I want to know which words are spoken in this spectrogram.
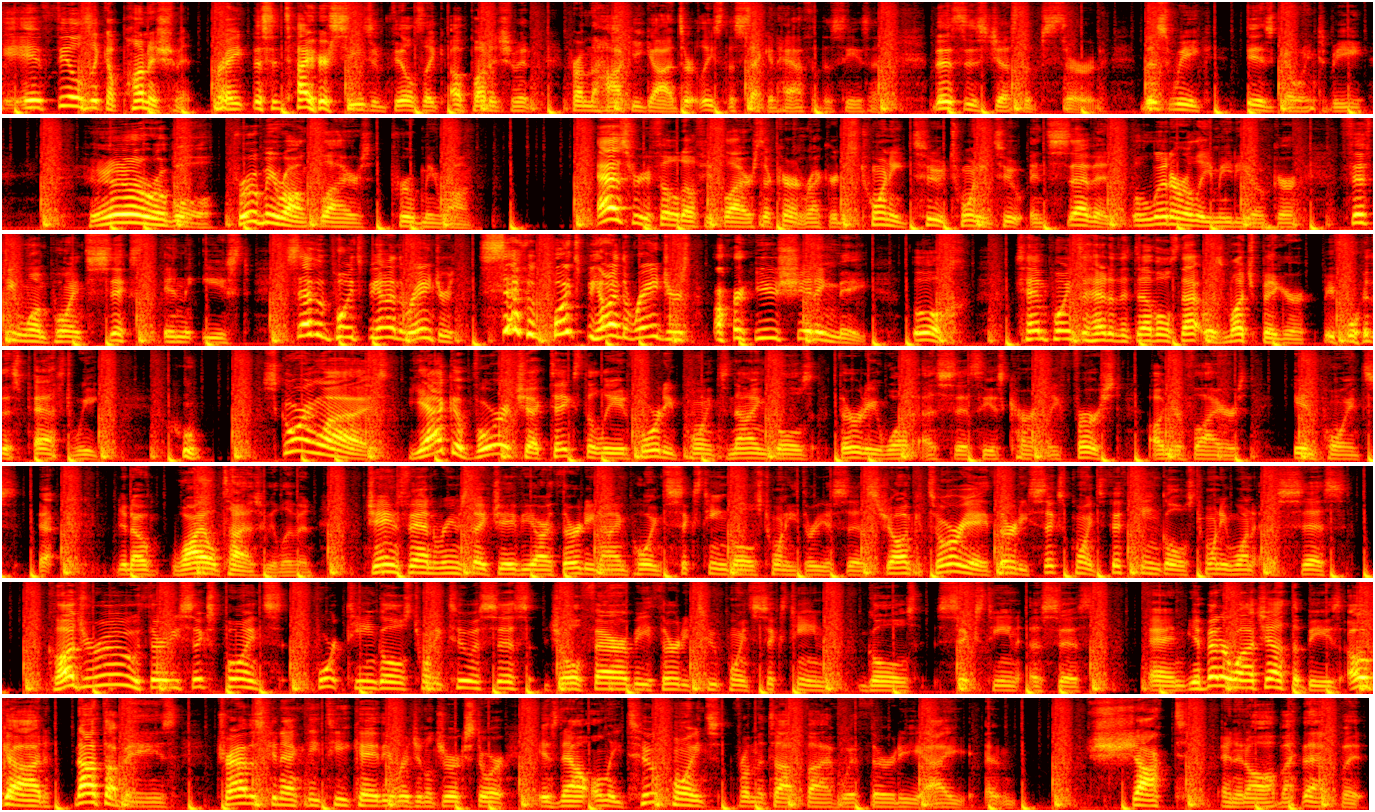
It feels like a punishment, right? This entire season feels like a punishment from the hockey gods, or at least the second half of the season. This is just absurd. This week is going to be terrible. Prove me wrong, Flyers. Prove me wrong. As for your Philadelphia Flyers, their current record is 22, 22, and 7. Literally mediocre. 51 points, sixth in the East. Seven points behind the Rangers. Seven points behind the Rangers? Are you shitting me? Ugh. 10 points ahead of the Devils. That was much bigger before this past week. Scoring wise, Jakub Voracek takes the lead 40 points, 9 goals, 31 assists. He is currently first on your Flyers in points. Uh, you know, wild times we live in. James Van Riemsdyk, JVR, 39 points, 16 goals, 23 assists. Sean Couturier, 36 points, 15 goals, 21 assists. Claude Giroux, 36 points, 14 goals, 22 assists. Joel Farabee, 32 points, 16 goals, 16 assists. And you better watch out, the bees. Oh God, not the bees. Travis Konecny, TK, the original jerk store, is now only two points from the top five with 30. I am shocked and in awe by that, but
